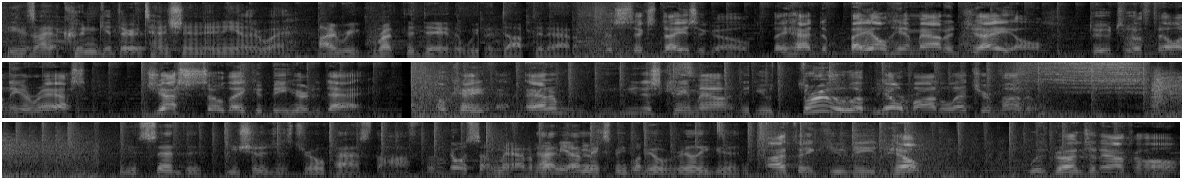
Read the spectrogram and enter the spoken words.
because I couldn't get their attention in any other way. I regret the day that we adopted Adam. Just six days ago, they had to bail him out of jail due to a felony arrest just so they could be here today. Okay, Adam, you just came out and you threw a pill bottle at your mother. You said that you should have just drove past the hospital. You know something, Adam? That, me- that makes me let- feel really good. I think you need help with drugs and alcohol.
